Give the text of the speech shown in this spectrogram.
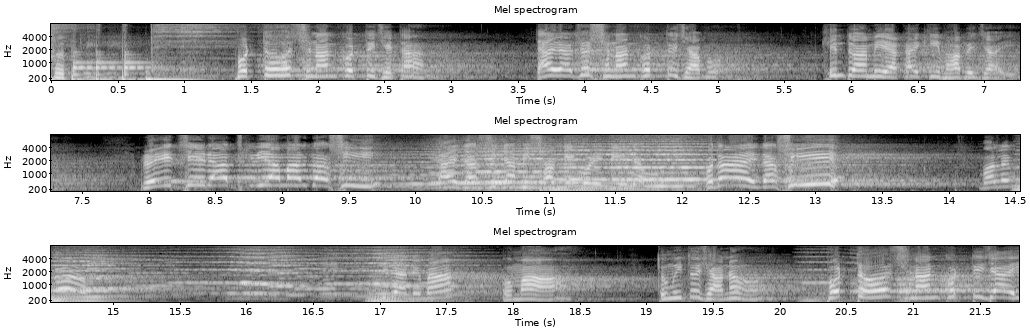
সত্যি। প্রত্যহ স্নান করতে যেতাম তাই আজও স্নান করতে যাব। কিন্তু আমি একাই কীভাবে যাই? রয়েছে রাজগিরি আমার দাসী তাই দাসীকে আমি সঙ্গে করে নিয়ে যাব। কোথায় দাসী? বলেন গো কি জানি মা? ও মা তুমি তো জানো প্রত্যহ স্নান করতে যাই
